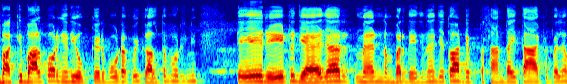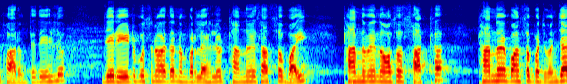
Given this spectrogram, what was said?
ਬਾਕੀ ਬਾਲ ਭੌਰੀਆਂ ਦੀ ਓਕੇ ਰਿਪੋਰਟ ਆ, ਕੋਈ ਗਲਤ ਭੌਰੀ ਨਹੀਂ। ਤੇ ਇਹ ਰੇਟ ਜਾਇਜ਼ ਆ, ਮੈਂ ਨੰਬਰ ਦੇ ਦੇਣਾ ਜੇ ਤੁਹਾਡੇ ਪਸੰਦ ਆਈ ਤਾਂ ਆ ਕੇ ਪਹਿਲਾਂ ਫਾਰਮ ਤੇ ਦੇਖ ਲਿਓ। ਜੇ ਰੇਟ ਪੁੱਛਣਾ ਹੋਇਆ ਤਾਂ ਨੰਬਰ ਲਿਖ ਲਿਓ 98722 98960 98555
